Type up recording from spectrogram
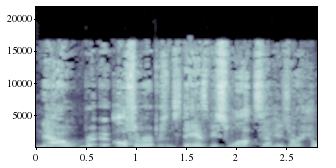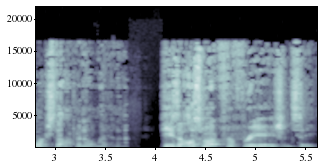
now re- also represents Dansby Swanson, who's our shortstop in Atlanta. He's also up for free agency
